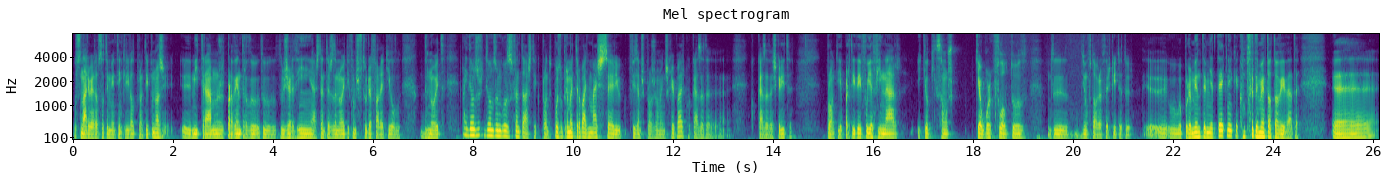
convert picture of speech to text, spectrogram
o cenário era absolutamente incrível. Pronto, e nós eh, mitrámos-nos para dentro do, do, do, jardim às tantas da noite e fomos fotografar aquilo de noite. Pá, deu-nos deu um gozo fantástico. Pronto, depois o primeiro trabalho mais sério que fizemos para o João Mendes Ribeiro, com a Casa da, com a casa da Escrita, Pronto, e a partir daí fui afinar aquilo que, são os, que é o workflow todo de, de um fotógrafo de arquitetura. Uh, o apuramento da minha técnica é completamente autodidata. Uh,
